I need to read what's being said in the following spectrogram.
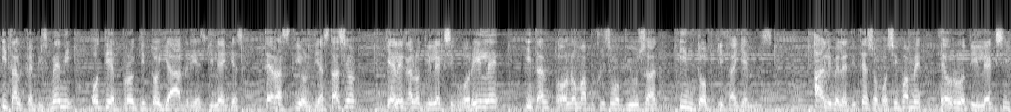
ήταν πεπισμένοι ότι επρόκειτο για άγριες γυναίκες τεραστίων διαστάσεων και έλεγαν ότι η λέξη γορίλε ήταν το όνομα που χρησιμοποιούσαν οι ντόπιοι ηθαγενείς. Άλλοι μελετητές όπως είπαμε θεωρούν ότι η λέξη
